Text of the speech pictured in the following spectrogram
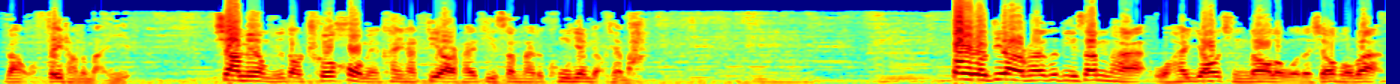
让我非常的满意。下面我们就到车后面看一下第二排、第三排的空间表现吧。到了第二排和第三排，我还邀请到了我的小伙伴，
